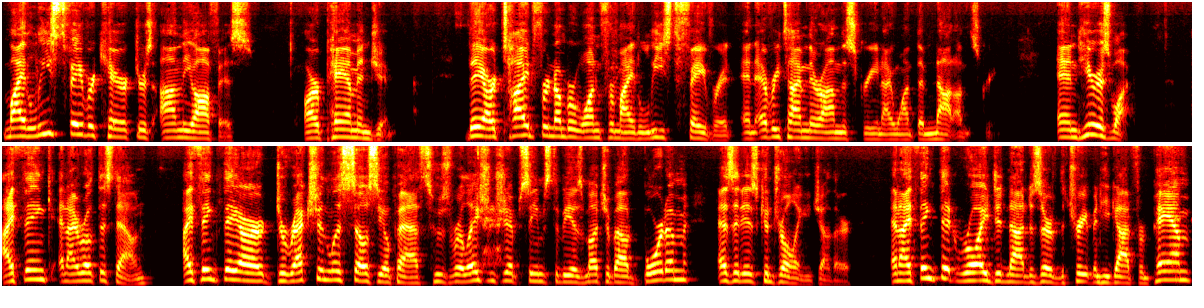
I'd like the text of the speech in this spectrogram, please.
my least favorite characters on The Office are Pam and Jim. They are tied for number one for my least favorite. And every time they're on the screen, I want them not on the screen. And here is why. I think, and I wrote this down, I think they are directionless sociopaths whose relationship seems to be as much about boredom as it is controlling each other. And I think that Roy did not deserve the treatment he got from Pam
